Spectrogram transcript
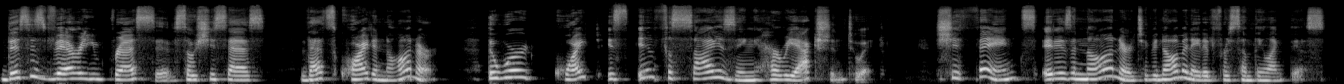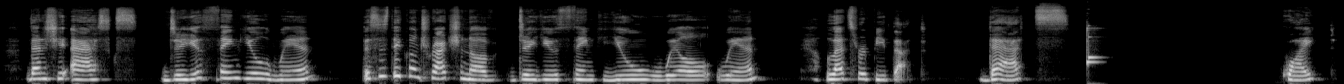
This is very impressive, so she says, That's quite an honor. The word quite is emphasizing her reaction to it. She thinks it is an honor to be nominated for something like this. Then she asks, Do you think you'll win? This is the contraction of Do you think you will win? Let's repeat that. That's quite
